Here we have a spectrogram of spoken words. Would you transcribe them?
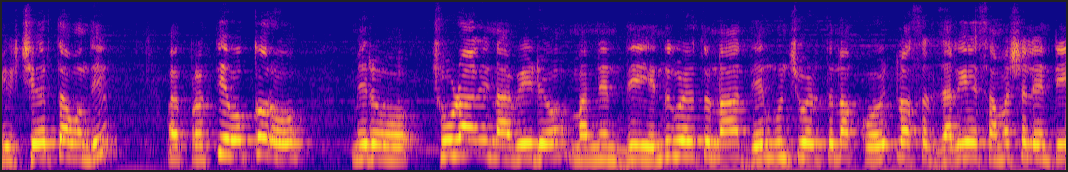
మీకు చేరుతూ ఉంది. మరి ప్రతి ఒక్కరూ మీరు చూడాలి నా వీడియో. మరి నేను దీ ఎందుకు పెడుతున్నా దేని గురించి పెడుతున్నా కోవిడ్లో అసలు జరిగే సమస్యలు ఏంటి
